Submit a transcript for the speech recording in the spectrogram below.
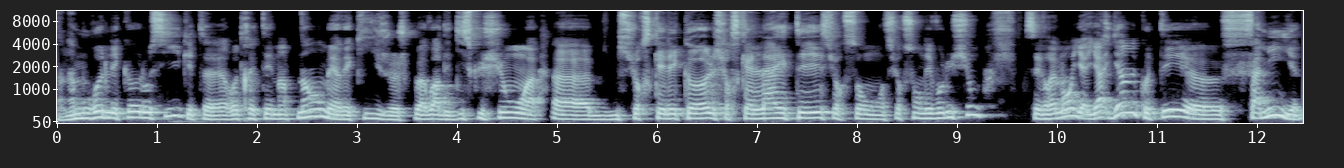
un amoureux de l'école aussi qui est euh, retraité maintenant mais avec qui je, peux avoir des discussions sur ce qu'est l'école sur ce qu'elle a été sur son évolution. C'est vraiment il y a, un côté famille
